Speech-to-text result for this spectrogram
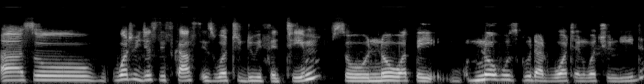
Uh, so what we just discussed is what to do with the team. So know what they know who's good at what and what you need.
